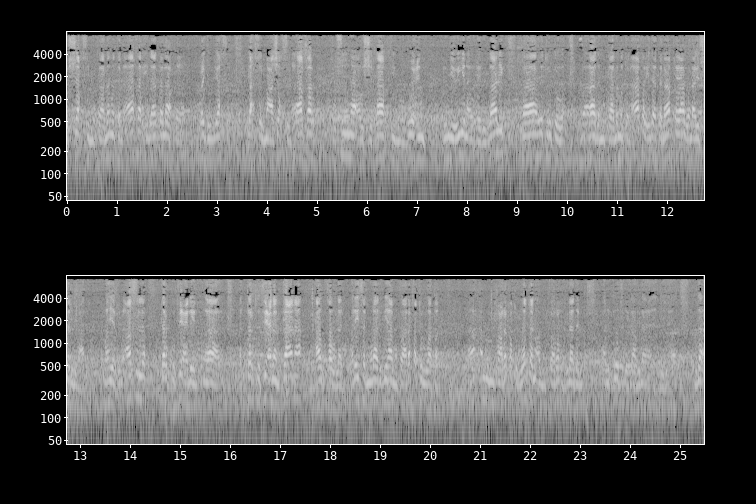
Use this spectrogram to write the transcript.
الشخص مكالمة الآخر إذا تلاقى. رجل يحصل مع شخص آخر خصومة أو شقاق في موضوع دنيوي أو غير ذلك فيترك هذا مكالمة الآخر إذا تلاقيا ولا يسلم عليه. وهي في الأصل ترك فعل آه الترك فعلا كان أو قولا وليس المراد بها مفارقة الوطن. آه أما مفارقة الوطن أو مفارقة بلاد الكفر إلى بلاد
